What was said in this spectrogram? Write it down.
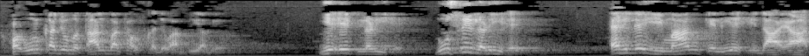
اور ان کا جو مطالبہ تھا، اس کا جواب دیا گیا۔ یہ ایک لڑی ہے۔ دوسری لڑی ہے اہل ایمان کے لیے ہدایات۔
